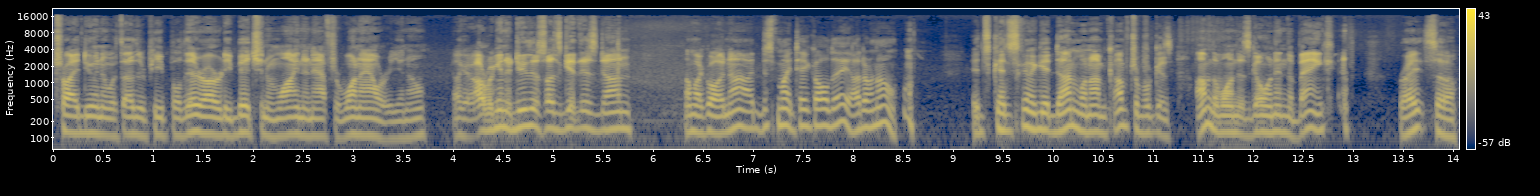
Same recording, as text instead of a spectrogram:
tried doing it with other people, they're already bitching and whining after one hour. You know, like, are we going to do this? Let's get this done. I'm like, well, no, this might take all day. I don't know. it's it's going to get done when I'm comfortable because I'm the one that's going in the bank, right? So,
